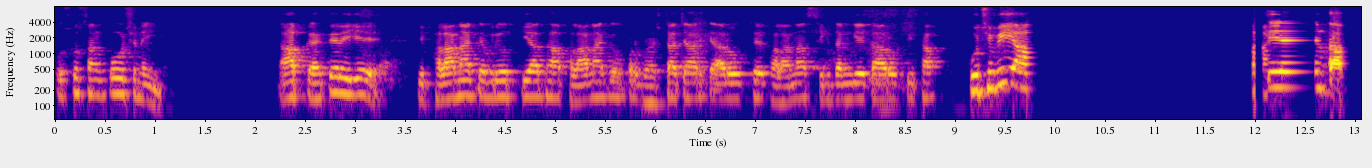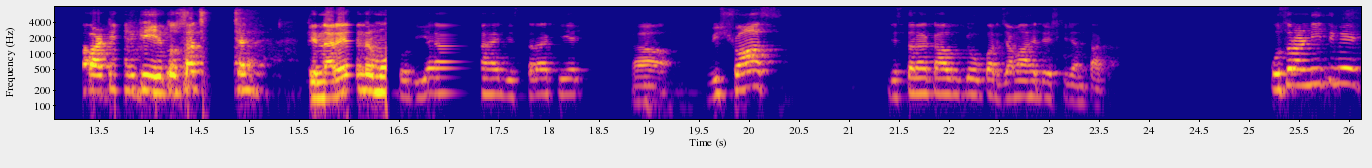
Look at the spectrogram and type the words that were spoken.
उसको संकोच नहीं आप कहते रहिए कि फलाना के विरोध किया था, फलाना के ऊपर भ्रष्टाचार के आरोप थे, फलाना सिख दंगे का आरोपी था। कुछ भी आप भारतीय जनता पार्टी की ये तो सच है कि नरेंद्र मोदी को दिया है जिस तरह की एक विश्वास, जिस तरह का उनके ऊपर जमा है देश की जनता का। उस रणनीति में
